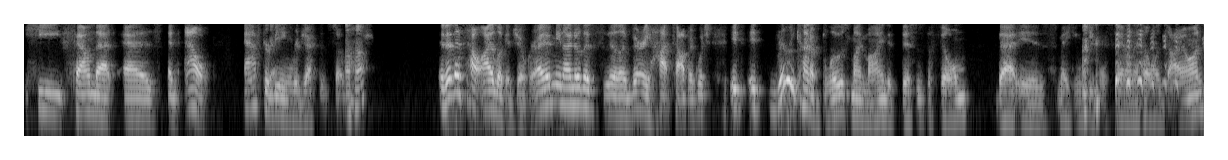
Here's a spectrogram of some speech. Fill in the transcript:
he found that as an out after Yeah. being rejected so much. Uh-huh. And then that's how I look at Joker. I mean, I know that's a very hot topic, which it it really kind of blows my mind that this is the film that is making people stand on a hill and die on.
